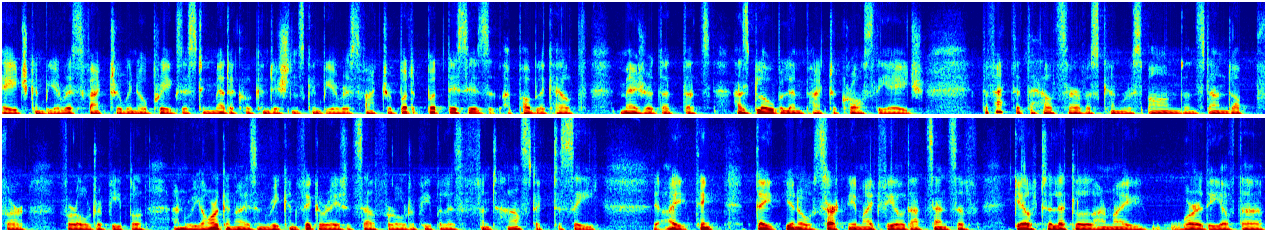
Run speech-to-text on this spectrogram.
age can be a risk factor, we know pre existing medical conditions can be a risk factor, but, but this is a public health measure that that's, has global impact across the age the fact that the health service can respond and stand up for, for older people and reorganise and reconfigure itself for older people is fantastic to see. I think they, you know, certainly might feel that sense of guilt a little. Am I worthy of the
